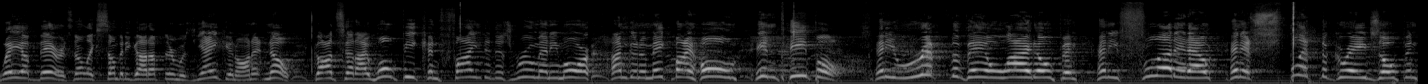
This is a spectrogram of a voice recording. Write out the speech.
way up there. It's not like somebody got up there and was yanking on it. No god said i won't be confined to this room anymore. I'm going to make my home in people and he ripped the veil wide open and he flooded out and it split the graves open.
